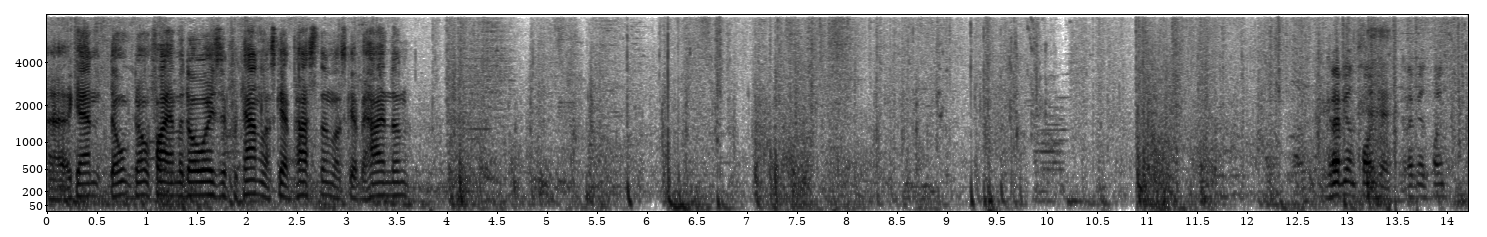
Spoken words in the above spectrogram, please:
Uh, again, don't don't fight in the doorways if we can. Let's get past them. Let's get behind them. Grab you on point. Grab you on point.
